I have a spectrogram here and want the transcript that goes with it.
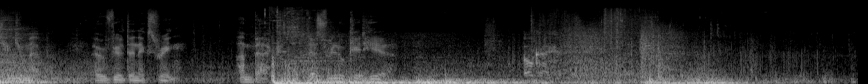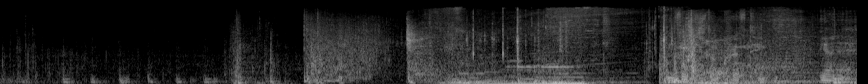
Check your map. I revealed the next ring. I'm back. Let's relocate here. Okay. I'm focused on crafting. 미안해.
